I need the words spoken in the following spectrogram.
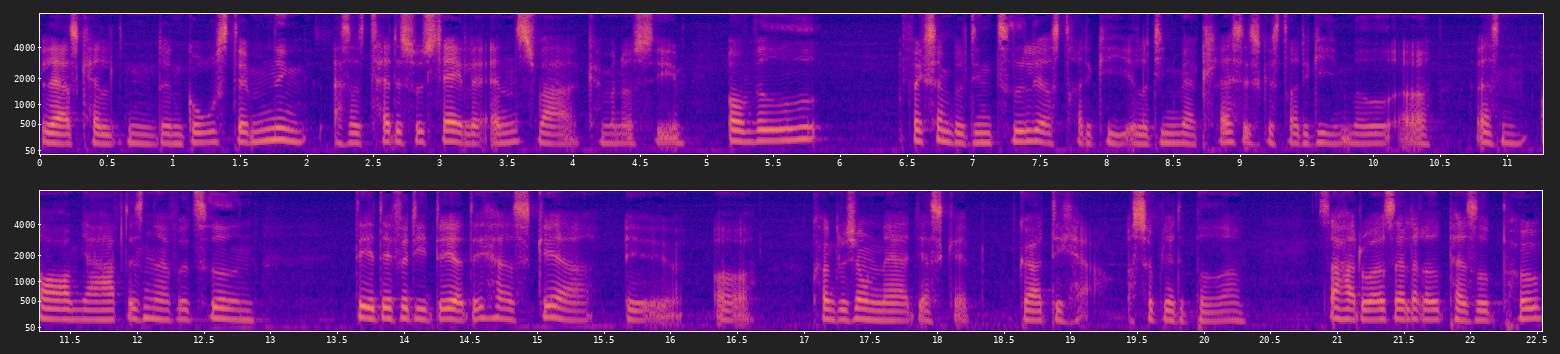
lad os kalde den, den gode stemning, altså tage det sociale ansvar, kan man også sige. Og ved for eksempel din tidligere strategi, eller din mere klassiske strategi med at være sådan, åh, om jeg har haft det sådan her for tiden, det er det, fordi det og det her sker, øh, og konklusionen er, at jeg skal gøre det her, og så bliver det bedre. Så har du også allerede passet på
